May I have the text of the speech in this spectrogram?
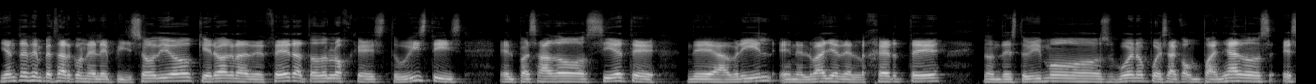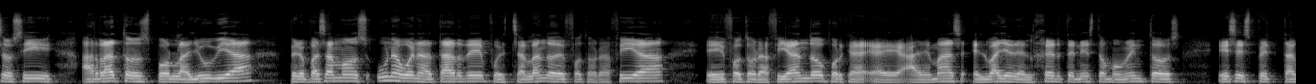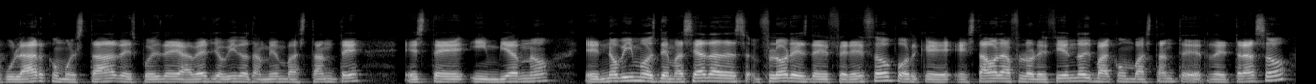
Y antes de empezar con el episodio quiero agradecer a todos los que estuvisteis el pasado 7 de abril en el Valle del Jerte donde estuvimos, bueno, pues acompañados, eso sí, a ratos por la lluvia, pero pasamos una buena tarde pues charlando de fotografía, eh, fotografiando, porque eh, además el Valle del Jerte en estos momentos es espectacular como está después de haber llovido también bastante este invierno. Eh, no vimos demasiadas flores de cerezo porque está ahora floreciendo y va con bastante retraso.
